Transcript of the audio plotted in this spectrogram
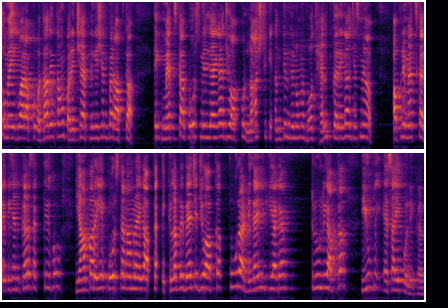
तो मैं एक बार आपको बता देता हूँ, परीक्षा एप्लीकेशन पर आपका एक मैथ्स का कोर्स मिल जाएगा, जो आपको लास्ट के अंतिम दिनों में बहुत हेल्प करेगा, जिसमें आप अपने मैथ्स का रिवीजन कर सकते हो। यहाँ पर ये कोर्स का नाम रहेगा आपका एकलव्य बैच, जो आपका पूरा डिज़ाइन किया गया ट्रूली आपका यूपीएसआई को लेकर,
